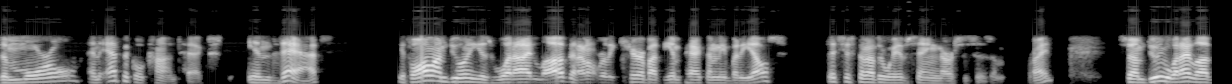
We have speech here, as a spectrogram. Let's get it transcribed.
the moral and ethical context in that if all I'm doing is what I love and I don't really care about the impact on anybody else, that's just another way of saying narcissism, right? So I'm doing what I love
